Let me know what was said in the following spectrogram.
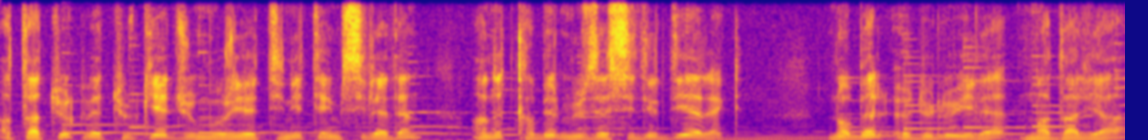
Atatürk ve Türkiye Cumhuriyeti'ni temsil eden Anıtkabir Müzesi'dir diyerek Nobel ödülü ile madalya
